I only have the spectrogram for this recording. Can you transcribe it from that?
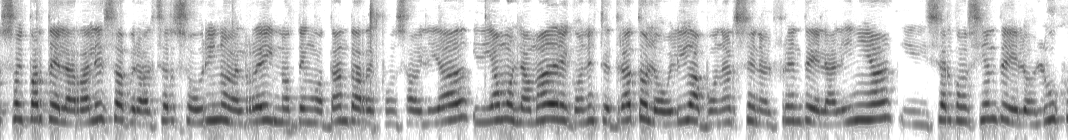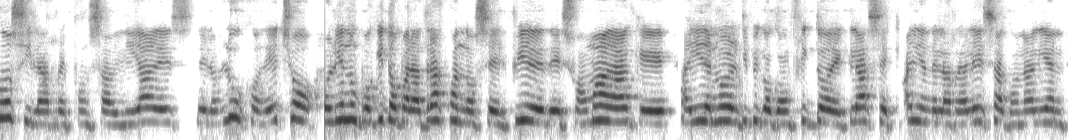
soy parte de la realeza, pero al ser sobrino del rey no tengo tanta responsabilidad. Y digamos, la madre con este trato lo obliga a ponerse en el frente de la línea y ser consciente de los lujos y las responsabilidades de los lujos. De hecho, volviendo un poquito para atrás cuando se despide de su amada, que ahí de nuevo el típico conflicto de clases, alguien de la realeza con alguien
